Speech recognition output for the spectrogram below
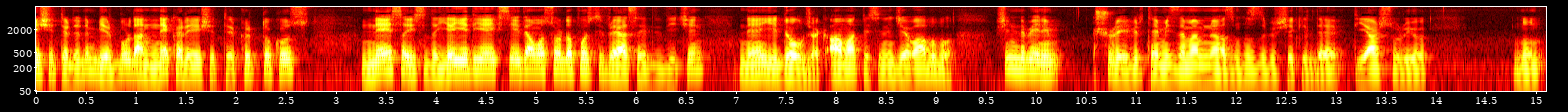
eşittir dedim 1. Buradan ne kare eşittir 49. N sayısı da ya 7 ya eksi 7 ama soruda pozitif reel sayı dediği için N 7 olacak. A maddesinin cevabı bu. Şimdi benim şurayı bir temizlemem lazım hızlı bir şekilde. Diğer soruyu Bunun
